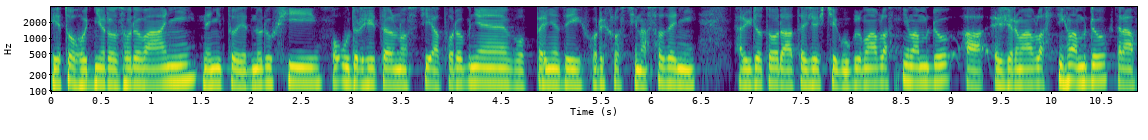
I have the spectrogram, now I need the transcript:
je to hodně rozhodování, není to jednoduchý, o udržitelnosti a podobně, o penězích, o rychlosti nasazení. A když do toho dáte, že ještě Google má vlastní lambdu a Azure má vlastní lambdu, která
